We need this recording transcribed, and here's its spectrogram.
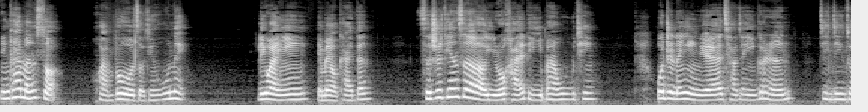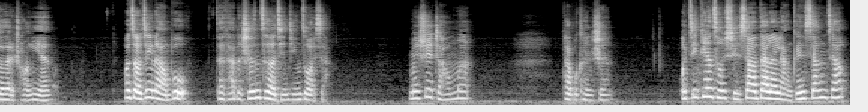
拧开门锁，缓步走进屋内。李婉英也没有开灯。此时天色已如海底一般乌青，我只能隐约瞧见一个人静静坐在床沿。我走近两步，在他的身侧轻轻坐下。没睡着吗？他不吭声。我今天从学校带了两根香蕉，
